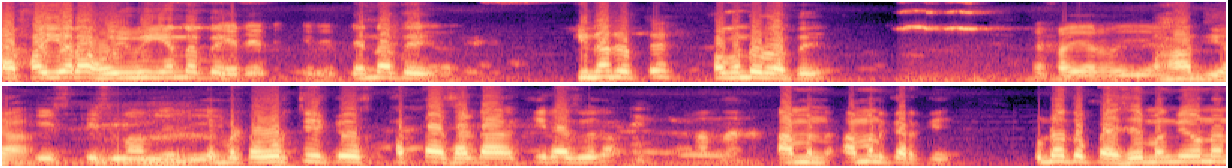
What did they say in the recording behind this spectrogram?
ਐਫ ਆਈ ਆਰ ਹੋਈ ਹੋਈ ਇਹਨਾਂ ਤੇ। ਇਹਨਾਂ ਤੇ। ਕਿਹਨਾਂ ਦੇ ਉੱਤੇ? ਪਵਨ ਹੋਰਾਂ ਤੇ। ਐਫ ਆਈ ਆਰ ਹੋਈ ਹੈ? ਹਾਂਜੀ ਹਾਂ। ਕਿਸ ਕਿਸ ਮਾਮਲੇ ਦੀ ਤੇ ਹੈ? ਬਟੋਰ ਚ ਇੱਕ ਖੱਤਾ ਸਾਡਾ ਕੀ ਨਾਂ ਸੀ ਉਹਦਾ? ਅਮਨ। ਅਮਨ ਅਮਨ ਕਰਕੇ। ਉਹਨਾਂ ਤੋਂ ਪੈਸੇ ਮੰਗੇ ਉਹਨਾਂ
